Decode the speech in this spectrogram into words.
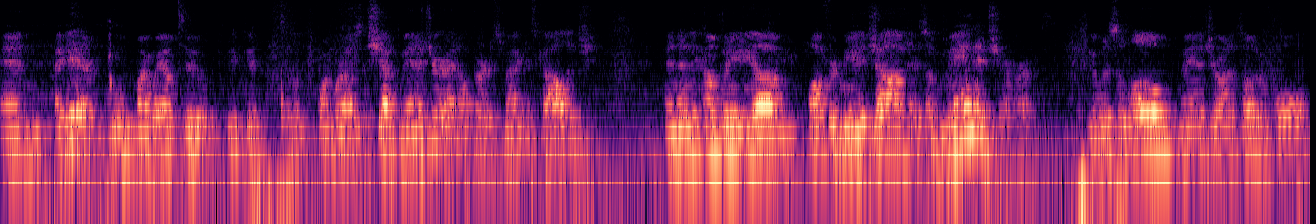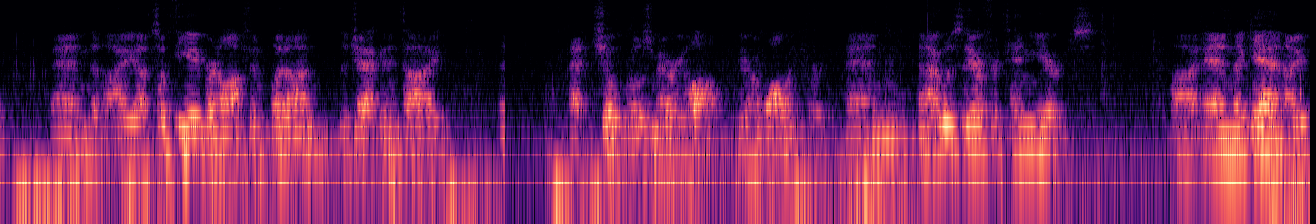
And I did. I moved my way up to, to the point where I was the chef manager at Albertus Magnus College. And then the company um, offered me a job as a manager. It was a low manager on a totem pole. And I uh, took the apron off and put on the jacket and tie at Choate Rosemary Hall here in Wallingford. And, and I was there for 10 years. Uh, and again, I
